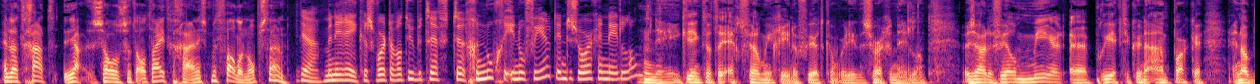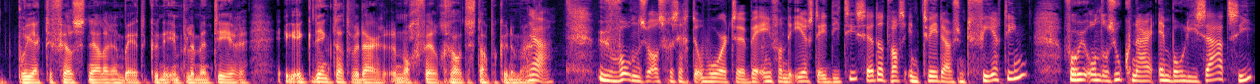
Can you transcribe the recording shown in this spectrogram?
En dat gaat, ja, zoals het altijd gegaan is, met vallen en opstaan. Ja, meneer Rekers, wordt er wat u betreft uh, genoeg geïnnoveerd in de zorg in Nederland? Nee, ik denk dat er echt veel meer geïnnoveerd kan worden in de zorg in Nederland. We zouden veel meer uh, projecten kunnen aanpakken en ook projecten veel sneller en beter kunnen implementeren. Ik, ik, denk dat we daar nog veel grote stappen kunnen maken. Ja, u won, zoals gezegd, de award bij een van de eerste edities. Hè. Dat was in 2014 voor uw onderzoek naar embolisatie.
